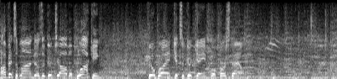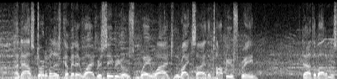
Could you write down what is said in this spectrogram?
Offensive line does a good job of blocking. Phil Bryant gets a good gain for a first down. And now Sturdivant has come in at wide receiver. He goes way wide to the right side, the top of your screen. Down at the bottom is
